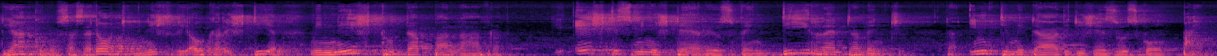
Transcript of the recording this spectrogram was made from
diácono, sacerdote, ministro de Eucaristia, ministro da palavra, que estes ministérios vêm diretamente da intimidade de Jesus com o Pai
